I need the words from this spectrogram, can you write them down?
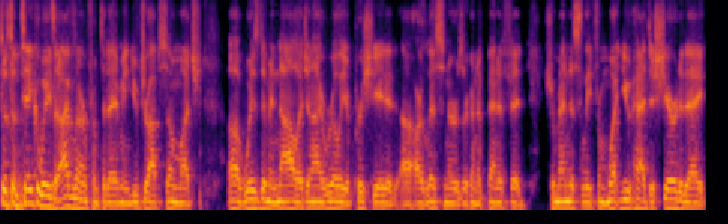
So, some takeaways that I've learned from today. I mean, you've dropped so much uh, wisdom and knowledge, and I really appreciate it. Uh, our listeners are going to benefit tremendously from what you had to share today.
